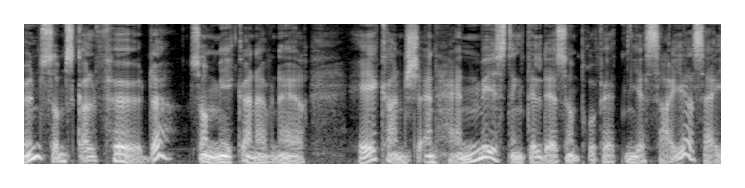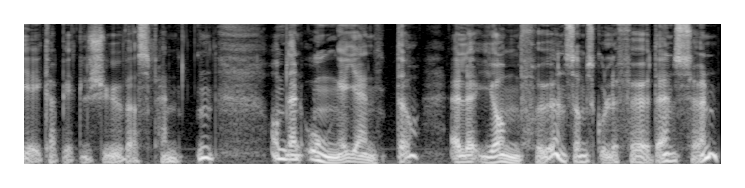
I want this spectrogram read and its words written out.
Hun som skal føde, som Mika nevner her, er kanskje en henvisning til det som profeten Jesaja sier i kapittel 7 vers 15, om den unge jenta, eller jomfruen, som skulle føde en sønn,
